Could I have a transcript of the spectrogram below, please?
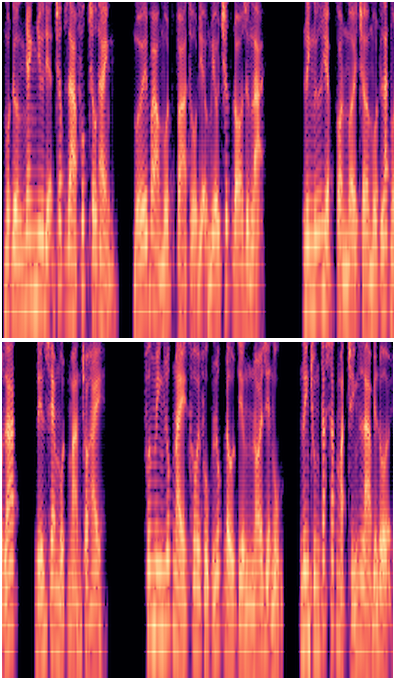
một đường nhanh như điện chấp ra phúc châu thành, mới vào một tòa thổ địa miếu trước đó dừng lại. Ninh nữ hiệp còn mời chờ một lát một lát, đến xem một màn cho hay. Phương minh lúc này khôi phục lúc đầu tiếng nói diện mục ninh trung tắc sắc mặt chính là biến đổi,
